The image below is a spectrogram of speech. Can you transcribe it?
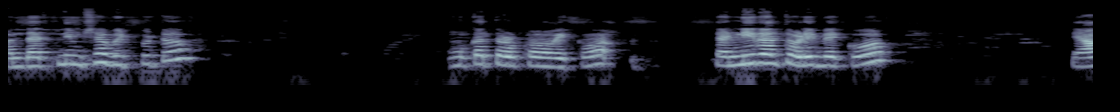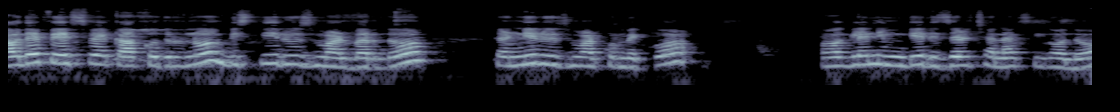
ಒಂದು ಹತ್ತು ನಿಮಿಷ ಬಿಟ್ಬಿಟ್ಟು ಮುಖ ತೊಳ್ಕೊಬೇಕು. ತಣ್ಣೀರಲ್ಲಿ ತೊಳಿಬೇಕು. ಯಾವುದೇ ಫೇಸ್ ಪ್ಯಾಕ್ ಹಾಕಿದ್ರೂ ಬಿಸಿನೀರು ಯೂಸ್ ಮಾಡಬಾರ್ದು. ತಣ್ಣೀರು ಯೂಸ್ ಮಾಡ್ಕೊಬೇಕು. ಆವಾಗಲೇ ನಿಮಗೆ ರಿಸಲ್ಟ್ ಚೆನ್ನಾಗಿ ಸಿಗೋದು.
